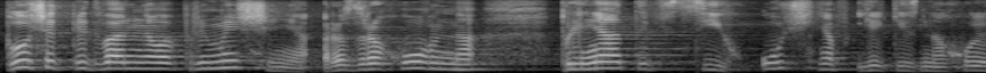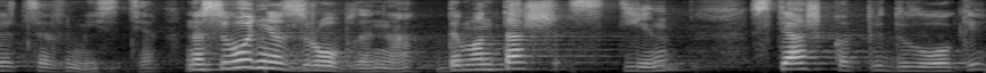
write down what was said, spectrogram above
Площадь підвального приміщення розрахована прийняти всіх учнів, які знаходяться в місті. На сьогодні зроблено демонтаж стін, стяжка підлоги,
